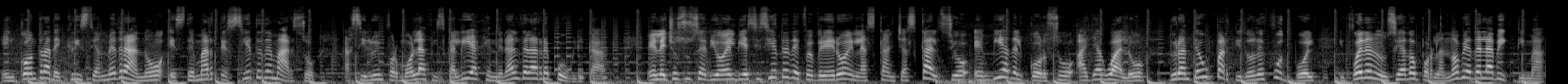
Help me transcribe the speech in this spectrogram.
en contra de Cristian Medrano este martes 7 de marzo, así lo informó la Fiscalía General de la República. El hecho sucedió el 17 de febrero en las canchas Calcio en Vía del Corso, Ayagualo, durante un partido de fútbol y fue denunciado por la novia de la víctima.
